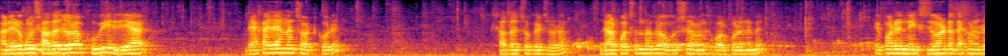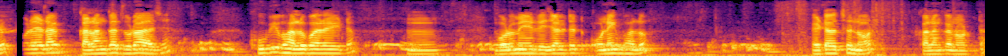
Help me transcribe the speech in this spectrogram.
আর এরকম সাদা জোড়া খুবই রেয়ার দেখা যায় না চট করে। সাদা চোখের জোড়া। যার পছন্দ হবে অবশ্যই আমাকে কল করে নেবে। এরপরে নেক্সট জোড়াটা দেখানো যায় এরপরে একটা কালাঙ্কা জোড়া আছে। খুবই ভালো পায়রা এটা। গরমে এর রেজাল্টেড অনেক ভালো। এটা হচ্ছে নট কালাঙ্কা নটটা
